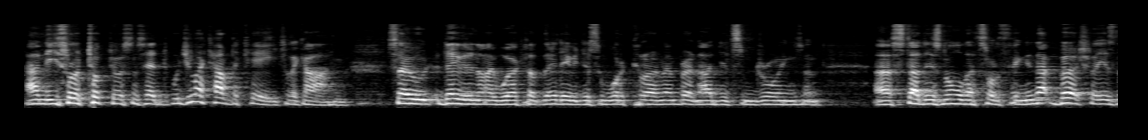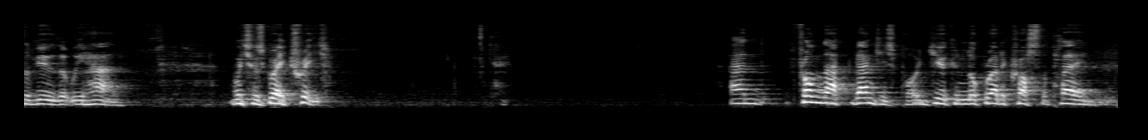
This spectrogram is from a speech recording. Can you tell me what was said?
And he sort of took to us and said, would you like to have the key to the garden? So David and I worked up there. David did some watercolour, I remember, and I did some drawings and uh, studies and all that sort of thing. And that virtually is the view that we had, which was a great treat. And from that vantage point, you can look right across the plain.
